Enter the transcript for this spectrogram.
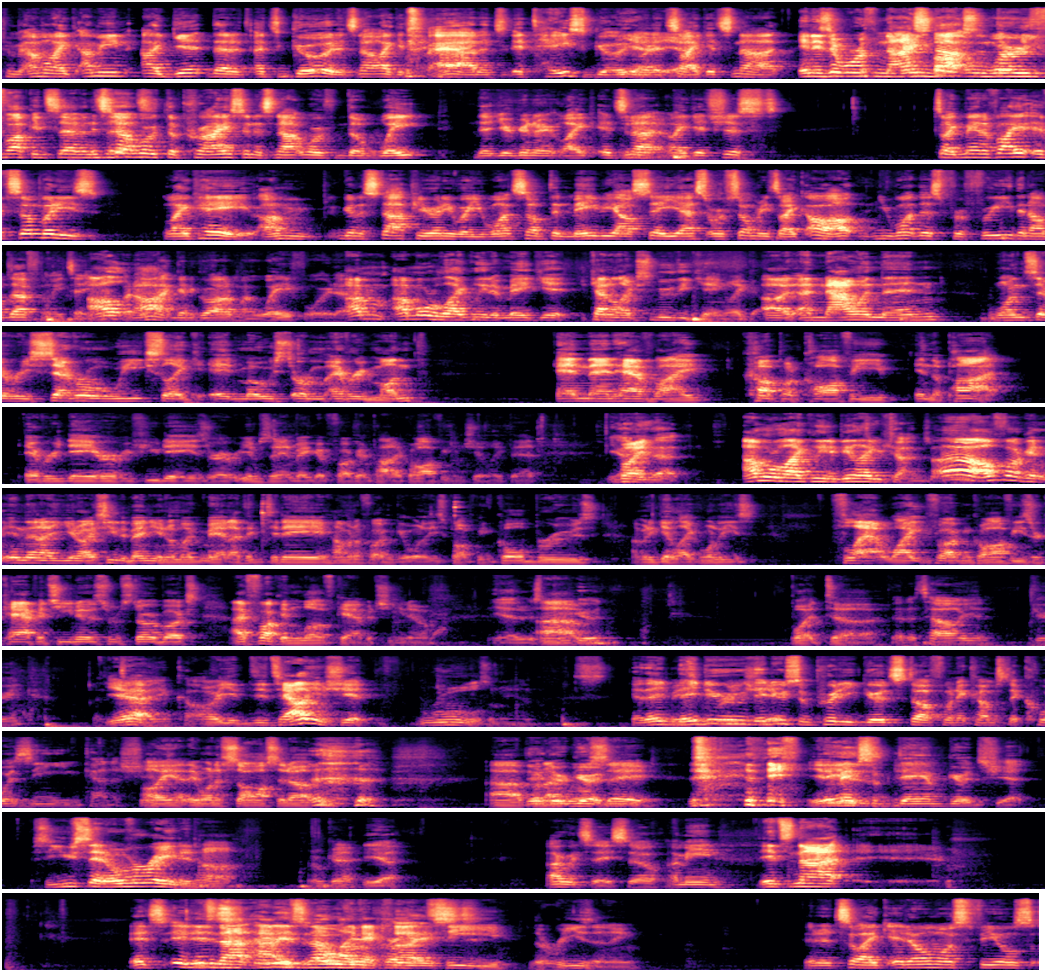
To me, I'm like, I mean, I get that it, it's good. It's not like it's bad. It's it tastes good, Yeah, but it's yeah. like it's not. And is it worth nine bucks and worth- thirty fucking seven It's cents? not worth the price, and it's not worth the weight that you're gonna like. It's Yeah. not like it's just. It's like man, if I if somebody's like, hey, I'm gonna stop here anyway. You want something? Maybe I'll say yes. Or if somebody's like, oh, I'll, you want this for free? Then I'll definitely take I'll- it. But I'm I- not gonna go out of my way for it. ever. I'm I'm more likely to make it kind of like Smoothie King, like uh, a now and then, once every several weeks, like at most, or every month, and then have my cup of coffee in the pot every day or every few days or every. You know what I'm saying? Make a fucking pot of coffee and shit like that. yeah, but- that I'm more likely to be like, times. Oh. I'll fucking and then I you know I see the menu and I'm like, man, I think today I'm gonna fucking get one of these pumpkin cold brews. I'm gonna get like one of these flat white fucking coffees or cappuccinos from Starbucks. I fucking love cappuccino, yeah, it is pretty um, good. but uh, That Italian drink. That yeah, Italian coffee. oh, you, the Italian shit rules, man. It's- Yeah, they, they do they do some pretty good stuff when it comes to cuisine kind of shit. oh yeah, they want to sauce it up. Uh, but I will good. say, They it make is. some damn good shit. So you said overrated, huh? Okay. Yeah. I would say so. I mean, It's not. it's it it's is not. it's not like I can't see the reasoning. And it's like it almost feels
